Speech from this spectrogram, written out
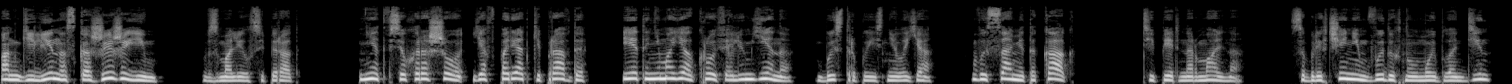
«Ангелина, скажи же им!» — взмолился пират. «Нет, все хорошо, я в порядке, правда. И это не моя кровь, а Люмьена», — быстро пояснила я. «Вы сами-то как?» «Теперь нормально». С облегчением выдохнул мой блондин,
